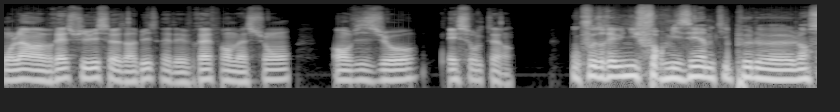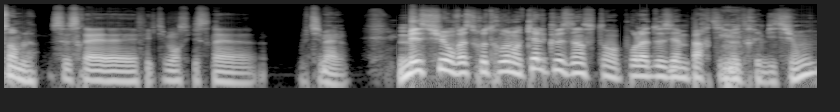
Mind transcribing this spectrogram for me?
ont là un vrai suivi sur les arbitres et des vraies formations en visio et sur le terrain. Donc il faudrait uniformiser un petit peu l'ensemble. ce serait effectivement ce qui serait optimal. Messieurs, on va se retrouver dans quelques instants pour la deuxième partie de notre émission.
